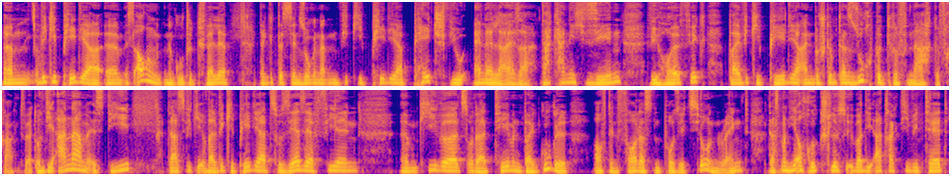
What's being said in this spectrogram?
Ähm, Wikipedia äh, ist auch eine gute Quelle. Da gibt es den sogenannten Wikipedia Page View Analyzer. Da kann ich sehen, wie häufig bei Wikipedia ein bestimmter Suchbegriff nachgefragt wird. Und die Annahme ist die, dass Wiki, weil Wikipedia zu sehr, sehr vielen ähm, Keywords oder Themen bei Google auf den vordersten Positionen rankt, dass man hier auch Rückschlüsse über die Attraktivität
